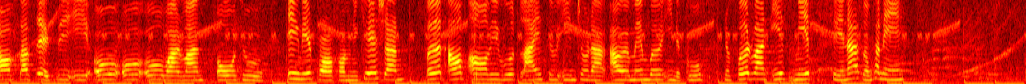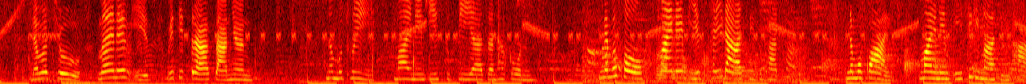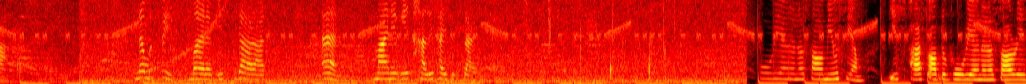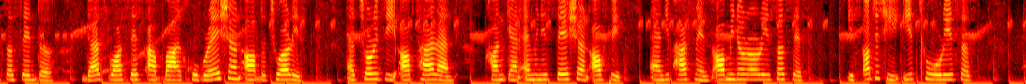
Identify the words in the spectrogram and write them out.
of subject E CE0001102 English for Communication. First of all, we would like to introduce our member in the group. The first one is Miss Sirina Songkhane. Number two, my name is Vichitra Sanyan. Number three, my name is Supriya Janthakon. Number 4. My name is Pranida Sisupat. Number 5. My name is Titima Simpha. Number 6. My name is Chidarat. And my name is Haritai Sukjai. Phuviang Dinosaur Museum is part of the Phuviang Dinosaur Research Center that was set up by cooperation of the Tourist Authority of Thailand, Konkan Administration Office, and departments of Mineral Resources. Its objective is to research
